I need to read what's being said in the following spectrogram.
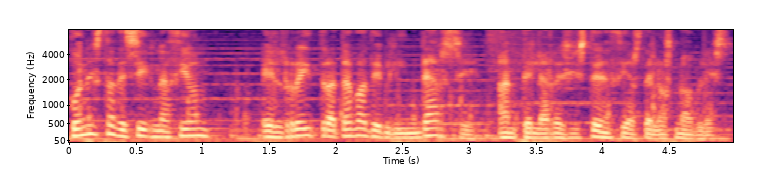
Con esta designación, el rey trataba de blindarse ante las resistencias de los nobles.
